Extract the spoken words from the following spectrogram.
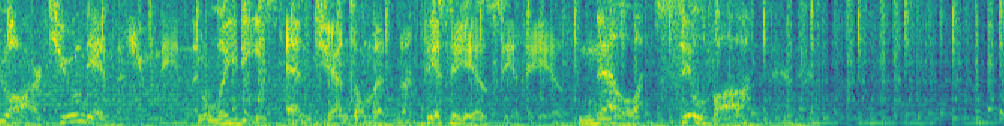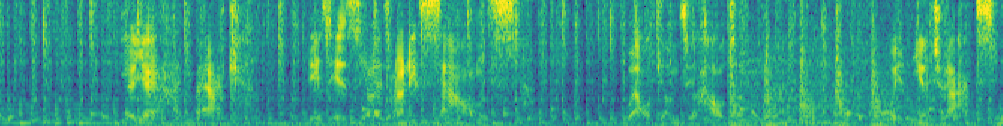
You are tuned in. Ladies and gentlemen, this is Nel Silva. Yeah, yeah, I'm back. This is Electronic Sounds. Welcome to Halton with new tracks,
